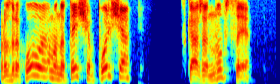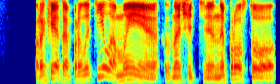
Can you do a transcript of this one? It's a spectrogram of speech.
розраховуємо на те, що Польща скаже: ну, все, ракета прилетіла, ми, значить, не просто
